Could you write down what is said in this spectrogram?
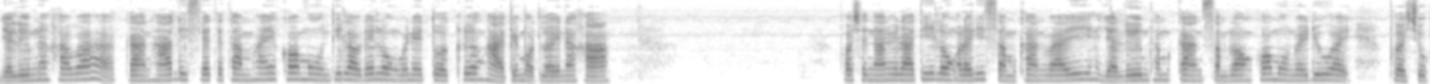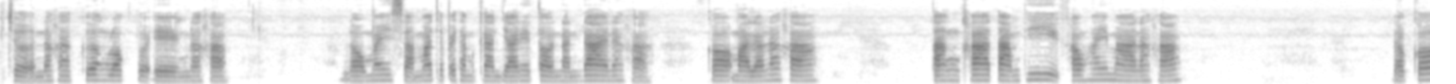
อย่าลืมนะคะว่าการฮาร์ดรีเซ็ตจะทำให้ข้อมูลที่เราได้ลงไว้ในตัวเครื่องหายไปหมดเลยนะคะ เพราะฉะนั้นเวลาที่ลงอะไรที่สำคัญไว้ อย่าลืมทำการสำรองข้อมูลไว้ด้วยเพื่อฉุกเฉินนะคะ เครื่องล็อกตัวเองนะคะ เราไม่สามารถจะไปทำการย้ายในตอนนั้นได้นะคะ ก็มาแล้วนะคะ ตั้งค่าตามที่เขาให้มานะคะ แล้วก็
